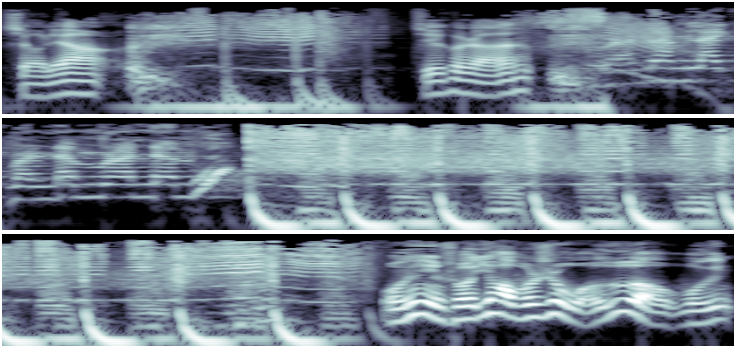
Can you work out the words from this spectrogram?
小亮、杰克然。我跟你说，要不是我饿，我跟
